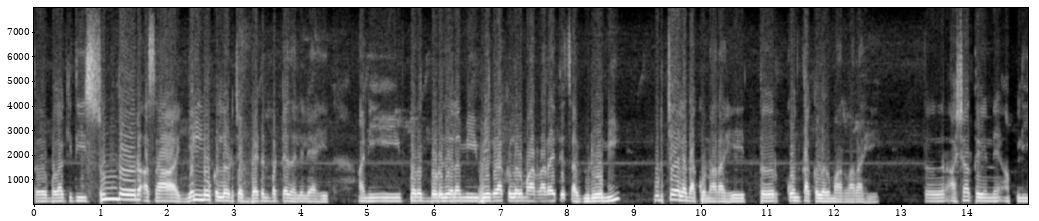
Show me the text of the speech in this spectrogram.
तर बघा किती सुंदर असा येल्लो कलरच्या बॅटन पट्ट्या झालेल्या आहेत. आणि परत बडोद्याला मी वेगळा कलर मारणार आहे त्याचा व्हिडिओ मी पुढच्या याला दाखवणार आहे. तर कोणता कलर मारणार आहे? तर अशा तऱ्हेने आपली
